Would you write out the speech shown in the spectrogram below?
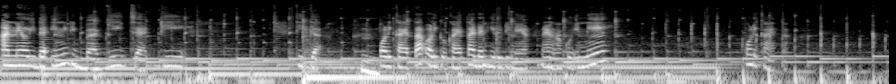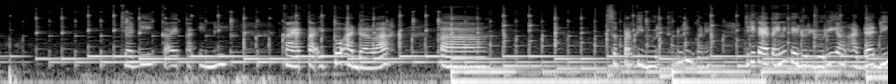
anelida ini dibagi jadi tiga Hmm. polikaeta, oligokaeta, dan hirudinea. Nah yang aku ini polikaeta. Jadi kaeta ini, kaeta itu adalah eh, seperti duri, duri bukan ya? Jadi kaeta ini kayak duri-duri yang ada di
